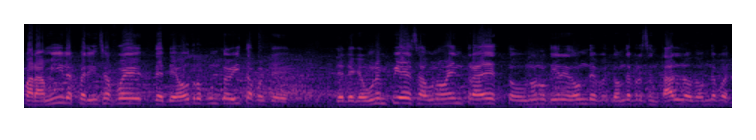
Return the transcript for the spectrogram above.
para mí la experiencia fue desde otro punto de vista porque desde que uno empieza, uno entra a esto, uno no tiene dónde, dónde presentarlo, dónde pues,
